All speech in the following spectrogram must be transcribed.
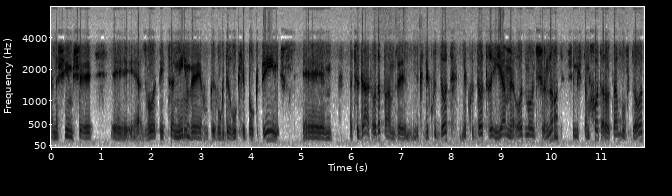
אנשים שעזבו את ניצנים והוגדרו כבוגדים. אה, את יודעת, עוד פעם, זה נקודות, נקודות ראייה מאוד מאוד שונות שמסתמכות על אותן עובדות,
